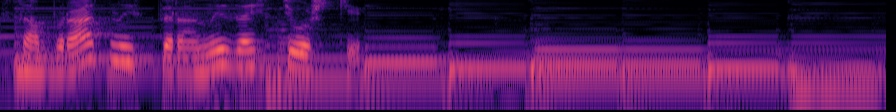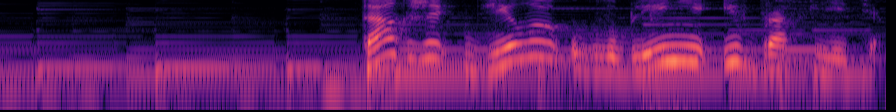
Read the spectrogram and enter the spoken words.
с обратной стороны застежки. Также делаю углубление и в браслете.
